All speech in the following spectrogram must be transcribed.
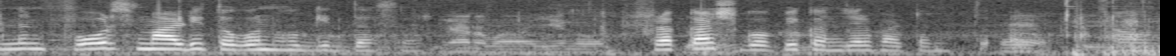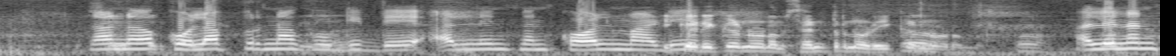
ನನ್ನ ಫೋರ್ಸ್ ಮಾಡಿ ತೊಗೊಂಡು ಹೋಗಿದ್ದ ಸರ್ ಪ್ರಕಾಶ್ ಗೋಪಿ ಕಂಜರ್ ಭಟ್ ಅಂತ ಅವ್ನು. ನಾನು ಕೋಲ್ಹಾಪುರ್ನಾಗ ಹೋಗಿದ್ದೆ. ಅಲ್ಲಿಂದ ನಾನು ಕಾಲ್ ಮಾಡಿ ಅಲ್ಲಿ ನಾನು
